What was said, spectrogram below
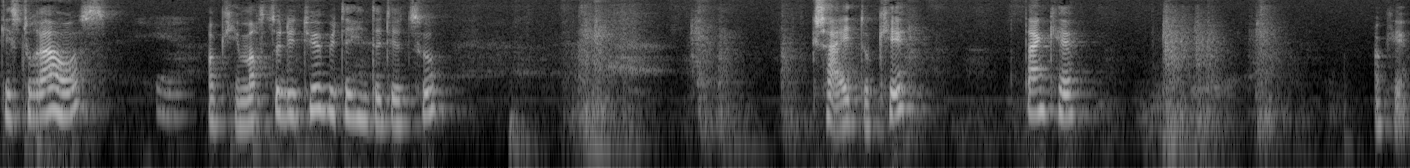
Gehst du raus? Ja. Okay, machst du die Tür bitte hinter dir zu? Gescheit, okay? Danke. Okay.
